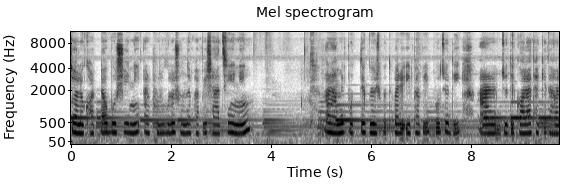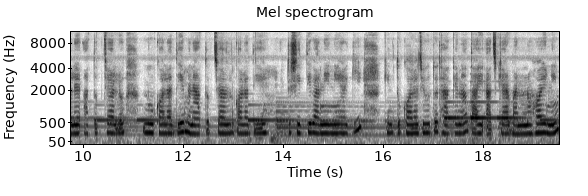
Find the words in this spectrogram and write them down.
চলো ঘরটাও বসিয়ে নিই আর ফুলগুলো সুন্দরভাবে সাজিয়ে নিই। আর আমি প্রত্যেক বৃহস্পতিবার এইভাবেই পুজো দিই। আর যদি কলা থাকে তাহলে আতপ চাল কলা দিয়ে মানে আতপ চাল, কলা দিয়ে একটু সিদ্ধি বানিয়ে নিই আর কি। কিন্তু কলা যেহেতু থাকে না, তাই আজকে আর বানানো হয়নি।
